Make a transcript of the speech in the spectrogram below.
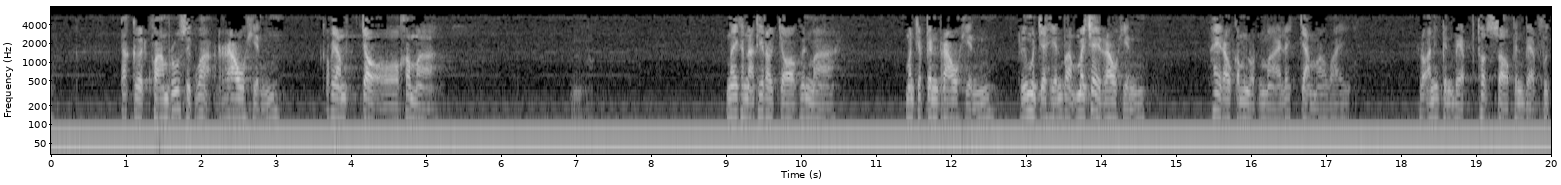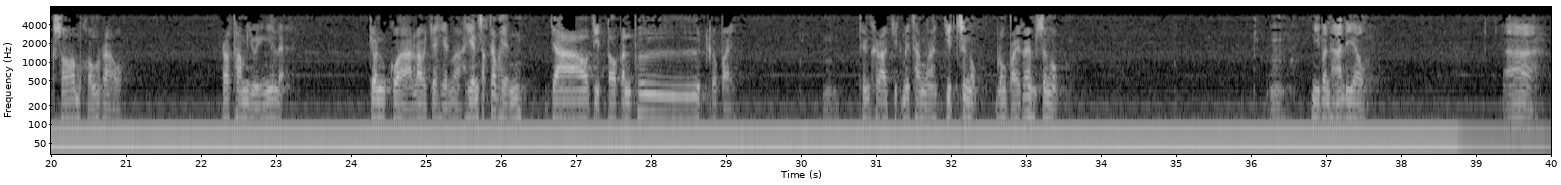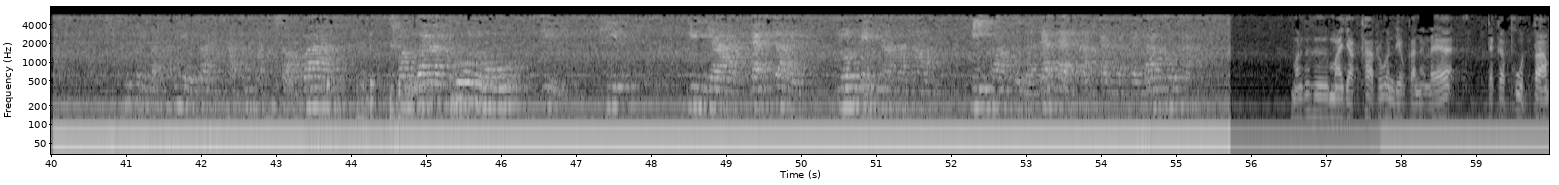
ถ้าเกิดความรู้สึกว่าเราเห็น ก็พยายามจ่อเข้ามา ในขณะที่เราจ่อขึ้นมา มันจะเป็นเราเห็น รือมันจะเห็นว่าไม่ใช่เราเห็น ให้เรากำหนดหมายและจำเอาไว้ เพราะอันนี้เป็นแบบทดสอบเป็นแบบฝึกซ้อมของเรา เราทำอยู่อย่างนี้แหละ จนกว่าเราจะเห็นว่า เห็นสักเท่าเห็น ยาวติดต่อกันพืชเข้าไป ถึงคราวจิตไม่ทำงานจิตสงบ ลงไปก็ให้มันสงบมีปัญหาเดียว อ่า มันก็คือมาจากธาตุรู้อันเดียวกันนั่นแหละแต่ก็พูดตาม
